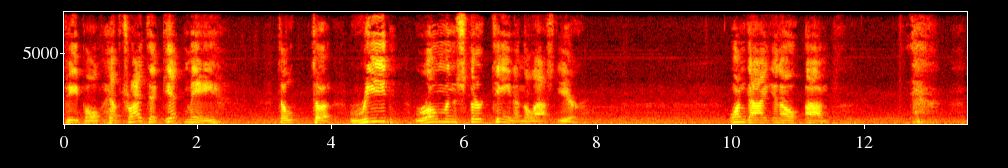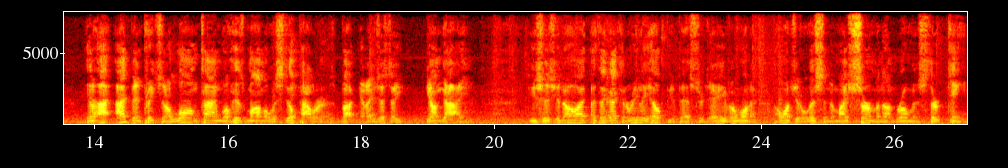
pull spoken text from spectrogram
people have tried to get me to to read Romans 13 in the last year. One guy, you know. Um, you know, I, I'd been preaching a long time while his mama was still powdering his butt. and I was just a young guy. He says, you know, I, I think I can really help you, Pastor Dave. I want to, I want you to listen to my sermon on Romans 13.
